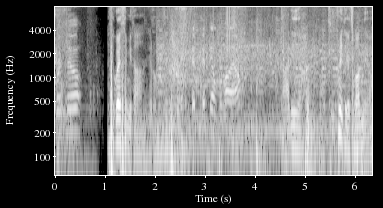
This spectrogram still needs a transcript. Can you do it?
수고했어요 수고했습니다, 여러분들. 랩 랩대형 고마워요 아니에요. 팀플이 되게 좋았네요.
